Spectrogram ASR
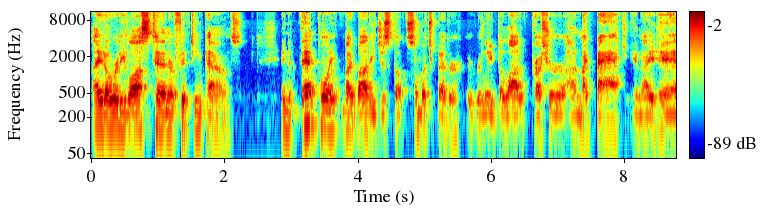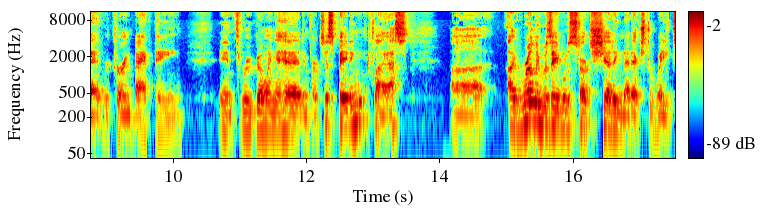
I had already lost 10 or 15 pounds. And at that point, my body just felt so much better. It relieved a lot of pressure on my back, and I had had recurring back pain and through going ahead and participating in class, uh, I really was able to start shedding that extra weight.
